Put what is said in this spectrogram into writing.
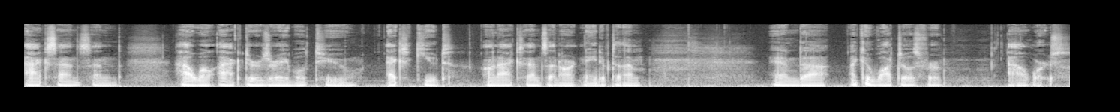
accents and how well actors are able to execute on accents that aren't native to them. And uh, I could watch those for hours,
